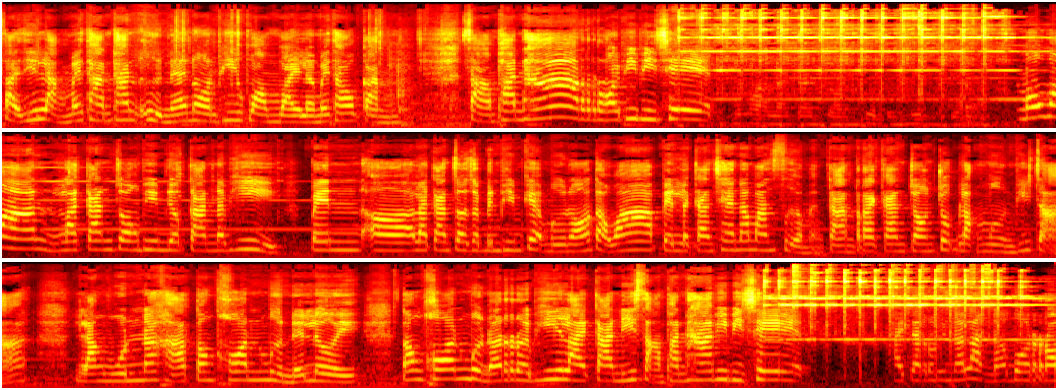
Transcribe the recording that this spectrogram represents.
ใส่ที่หลังไม่ทันท่านอื่นแน่นอนพี่ความไวเราไม่เท่ากัน3,500พี่พิเชษเมื่อวานรายการจองเป็นหมื่นเมื่อวานรายการจองพิมพ์เดียวกันนะพี่ เป็นเอ่อรายการจองจะเป็นพิมพ์แกะมือเนาะแต่ว่าเป็นรายการแช่น้ำมันเสือเหมือนกันรายการจองจบหลักหมื่นพี่จ๋าลังวุ้นนะคะ ต้องคอนหมื่นได้เลย ต้องคอนหมื่นได้เลยพี่รายการนี้3,500พี่พิเชษ รจะรุยนะหลังเนื้อบนรอ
